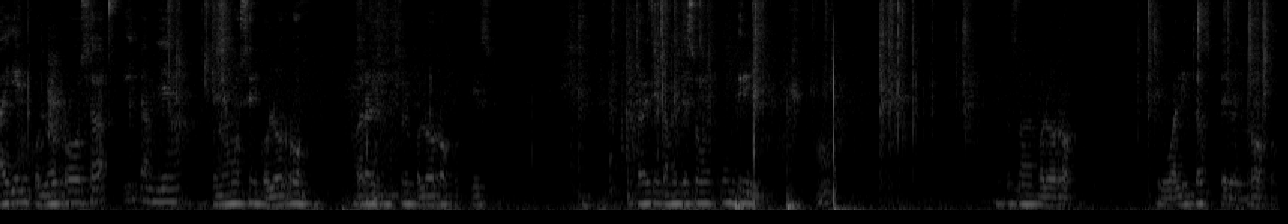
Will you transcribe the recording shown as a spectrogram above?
hay en color rosa y también tenemos en color rojo. Ahora les muestro el color rojo, que es prácticamente son un gris. Estos son en color rojo, igualitos pero en rojo.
